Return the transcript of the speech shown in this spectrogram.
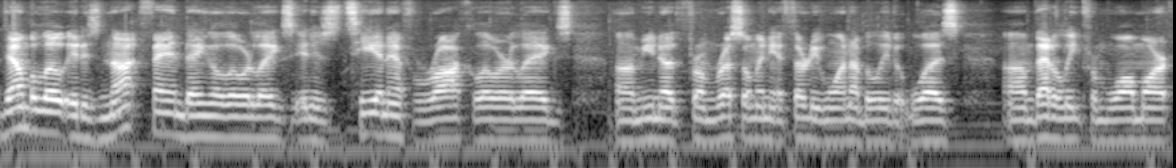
down below, it is not Fandango lower legs. It is TNF Rock lower legs. Um, you know, from WrestleMania 31, I believe it was. Um, that Elite from Walmart.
